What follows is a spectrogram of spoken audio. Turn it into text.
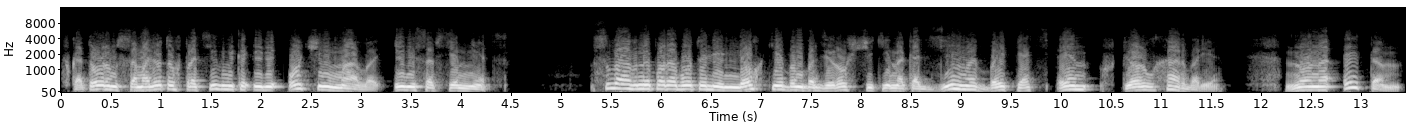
в котором самолетов противника или очень мало, или совсем нет. Славно поработали легкие бомбардировщики Накадзима Б-5Н в Пёрл-Харборе. Но на этом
